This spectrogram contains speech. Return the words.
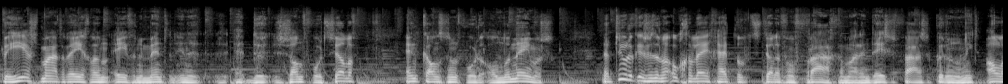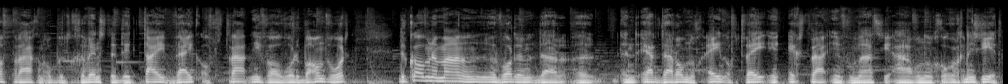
beheersmaatregelen, evenementen in het, de Zandvoort zelf... en kansen voor de ondernemers. Natuurlijk is er dan ook gelegenheid tot het stellen van vragen... maar in deze fase kunnen nog niet alle vragen op het gewenste detail, wijk- of straatniveau worden beantwoord. De komende maanden worden daar, uh, er daarom nog één of twee extra informatieavonden georganiseerd.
